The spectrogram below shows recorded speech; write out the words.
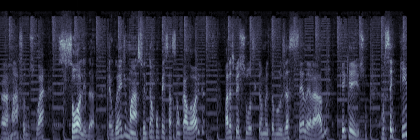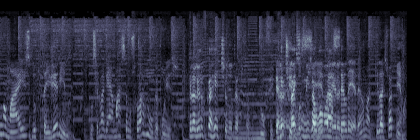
a massa muscular sólida. É o ganho de massa. Ele tem uma compensação calórica para as pessoas que têm um metabolismo acelerado. O que, que é isso? Você queima mais do que está ingerindo. Você não vai ganhar massa muscular nunca com isso. Aquilo ali não fica retido o tempo todo. Não fica Ele retido. vai sumir de Você alguma tá maneira. acelerando aquilo que só queima.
